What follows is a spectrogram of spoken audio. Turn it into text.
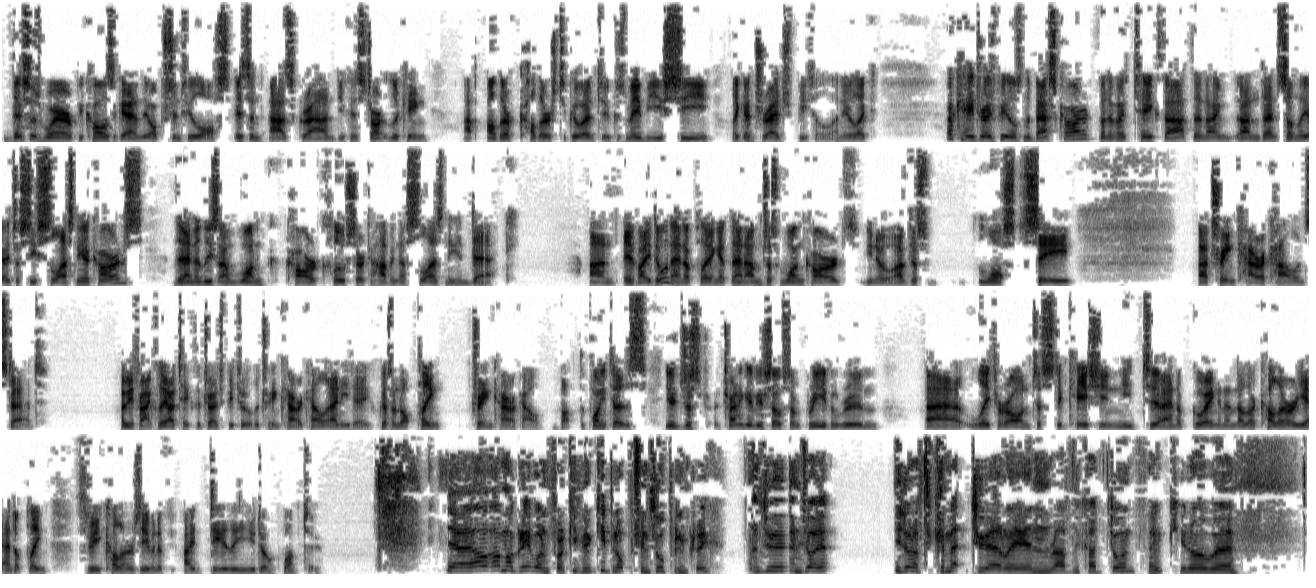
this is where, because again, the opportunity loss isn't as grand, you can start looking at other colors to go into, because maybe you see like a Drudge Beetle, and you're like, okay, Drudge Beetle's the best card, but if I take that, then I'm, and then suddenly I just see Selesnya cards, then at least I'm one card closer to having a Selesnyan deck. And if I don't end up playing it, then I'm just one card, you know, I've just lost, say, a Train Caracal instead. I mean, frankly, I'd take the Drudge Beetle or the Train Caracal any day because I'm not playing Train Caracal. But the point is, you're just trying to give yourself some breathing room uh, later on, just in case you need to end up going in another color or you end up playing three colors, even if ideally you don't want to. Yeah, I'm a great one for keeping keeping options open, Craig. I do enjoy it. You don't have to commit too early in Ravnica, I don't think. You know, uh,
